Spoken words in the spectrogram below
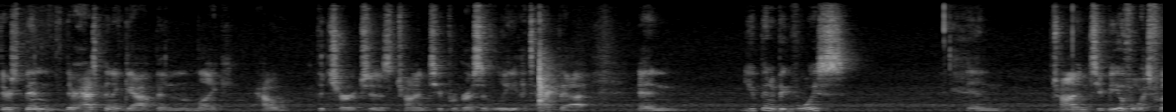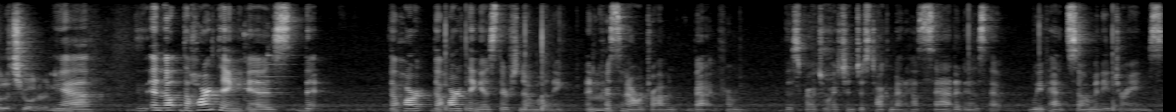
there's been there has been a gap in like how the church is trying to progressively attack that and you've been a big voice in trying to be a voice for the children you know? Yeah, and the, the hard thing is that the hard the hard thing is there's no money. And Mhm. Chris and I were driving back from this graduation, just talking about how sad it is that we've had so many dreams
